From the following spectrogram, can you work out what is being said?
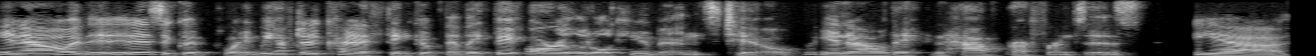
You know, it, it is a good point. We have to kind of think of that like they are little humans too. You know, they can have preferences. Yeah.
